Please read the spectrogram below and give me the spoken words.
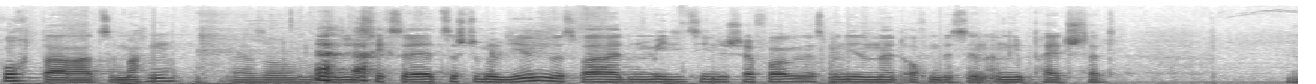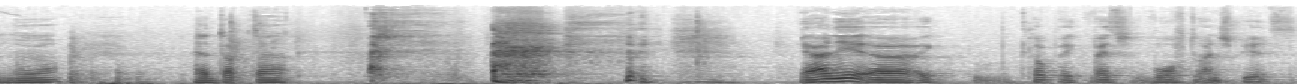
fruchtbarer zu machen, also um sie sexuell zu stimulieren. Das war halt ein medizinischer Folge, dass man die dann halt auch ein bisschen angepeitscht hat. Naja. Herr Doktor. ja, nee, äh, ich glaube, ich weiß, worauf du anspielst.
